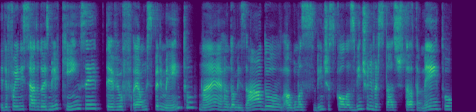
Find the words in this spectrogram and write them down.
Ele foi iniciado em 2015, teve é, um experimento né, randomizado, algumas 20 escolas, 20 universidades de tratamento,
